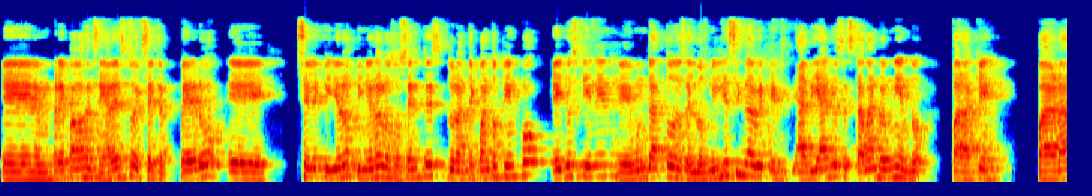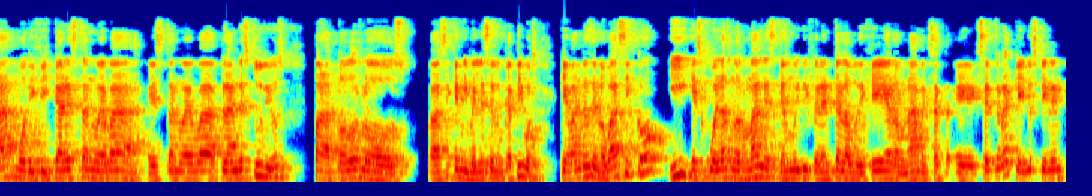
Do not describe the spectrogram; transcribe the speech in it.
en prepa vamos a enseñar esto, etcétera. Pero eh, se le pidió la opinión a los docentes durante cuánto tiempo. Ellos tienen eh, un dato desde el 2019 que a diario se estaban reuniendo. ¿Para qué? Para modificar esta nueva, esta nueva plan de estudios para todos los, así que niveles educativos, que van desde lo básico y escuelas normales, que es muy diferente a la UDG, a la UNAM, etcétera, que ellos tienen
